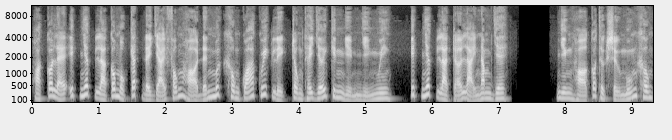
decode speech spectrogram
Hoặc có lẽ ít nhất là có một cách để giải phóng họ đến mức không quá quyết liệt trong thế giới kinh nghiệm nhị nguyên, ít nhất là trở lại 5D. Nhưng họ có thực sự muốn không?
